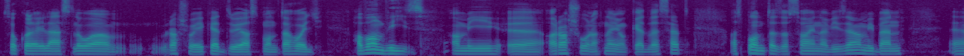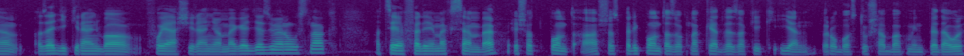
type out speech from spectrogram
Szokolai László, a Rasóék edzője azt mondta, hogy ha van víz, ami a Rasónak nagyon kedvezhet, az pont az a Szajna vize, amiben az egyik irányba folyás irányal megegyezően úsznak, a cél felé meg szembe, és ott pont, az, az pedig pont azoknak kedvez, akik ilyen robosztusabbak, mint például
